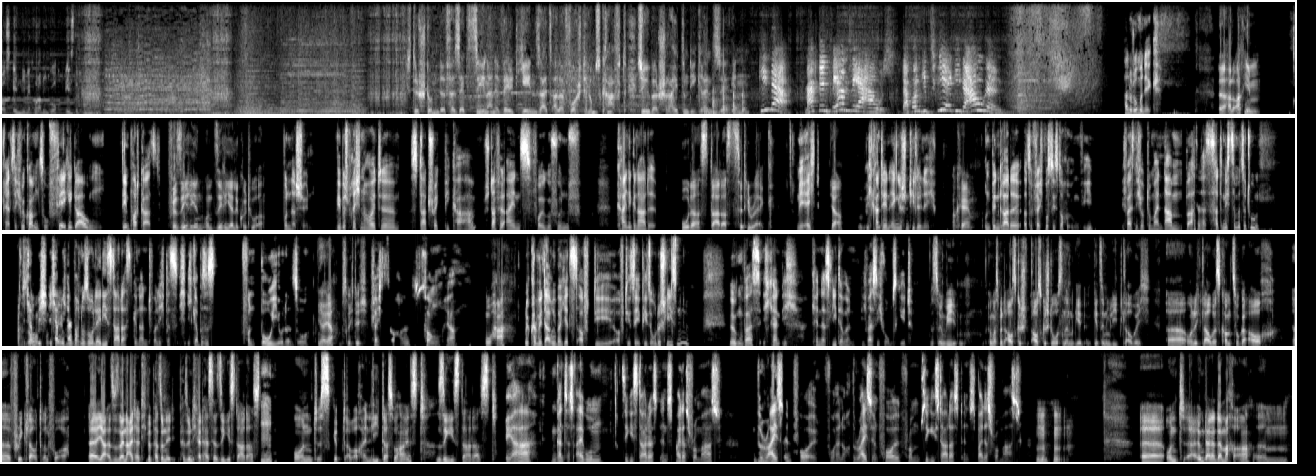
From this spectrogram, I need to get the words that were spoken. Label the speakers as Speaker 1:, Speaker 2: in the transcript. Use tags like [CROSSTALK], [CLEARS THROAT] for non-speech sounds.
Speaker 1: nosotros en Mi Mejor Amigo. Este...
Speaker 2: nächste Stunde versetzt sie in eine Welt jenseits aller Vorstellungskraft. Sie überschreiten die Grenze in...
Speaker 3: Kinder, macht den Fernseher aus. Davon gibt's viereckige Augen.
Speaker 4: Hallo Dominik.
Speaker 5: Äh, hallo Achim.
Speaker 4: Herzlich willkommen zu Viereckige Augen, dem Podcast.
Speaker 5: Für Serien und serielle Kultur.
Speaker 4: Wunderschön. Wir besprechen heute Star Trek Picard, Staffel 1, Folge 5, keine Gnade.
Speaker 5: Oder Stardust City Rack.
Speaker 4: Nee, echt?
Speaker 5: Ja.
Speaker 4: Ich kannte den englischen Titel nicht.
Speaker 5: Okay.
Speaker 4: Und bin gerade, also vielleicht wusste ich es doch irgendwie. Ich weiß nicht, ob du meinen Namen beachtet hast. Es hatte nichts damit zu tun.
Speaker 5: Ach
Speaker 4: ich
Speaker 5: so,
Speaker 4: habe mich,
Speaker 5: okay.
Speaker 4: ich hab mich einfach nur so Lady Stardust genannt, weil ich das, ich, ich glaube, es ist von Bowie oder so.
Speaker 5: Ja, ja, ist richtig.
Speaker 4: Vielleicht ist es auch ein Song, ja.
Speaker 5: Oha.
Speaker 4: Können wir darüber jetzt auf die, auf diese Episode schließen? Irgendwas? Ich kann, ich kenne das Lied, aber ich weiß nicht, worum es geht.
Speaker 5: Das ist irgendwie irgendwas mit Ausges Ausgestoßenen geht geht's in dem Lied, glaube ich. Äh, und ich glaube, es kommt sogar auch äh, Free Cloud drin vor. Äh, ja, also seine alternative Persön Persönlichkeit heißt ja Ziggy Stardust.
Speaker 4: Mhm.
Speaker 5: Und es gibt aber auch ein Lied, das so heißt, Ziggy Stardust.
Speaker 4: Ja, ein ganzes Album. Ziggy Stardust and Spiders from Mars. The Rise and Fall. Vorher noch. The Rise and Fall from Ziggy Stardust and Spiders from Mars.
Speaker 5: Mhm. Äh, und äh, irgendeiner der Macher ähm,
